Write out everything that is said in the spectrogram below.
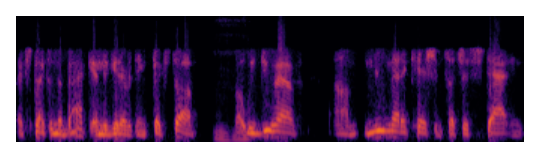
expect in the back end to get everything fixed up. Mm-hmm. But we do have um, new medications such as statins,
